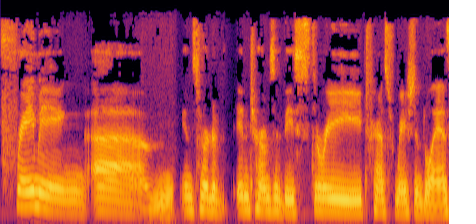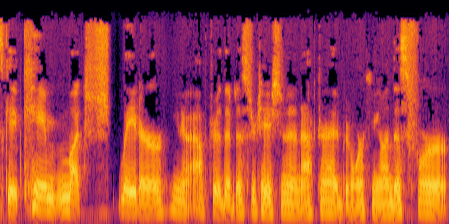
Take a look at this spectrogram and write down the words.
framing um, in sort of in terms of these three transformations of the landscape came much later, you know, after the dissertation and after I had been working on this for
